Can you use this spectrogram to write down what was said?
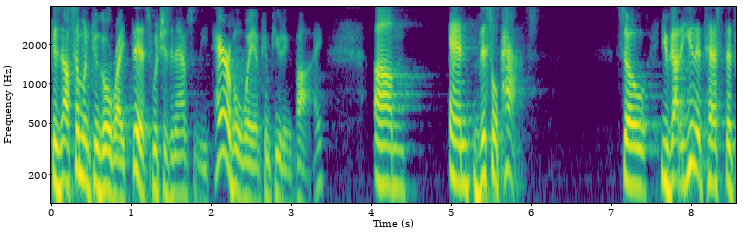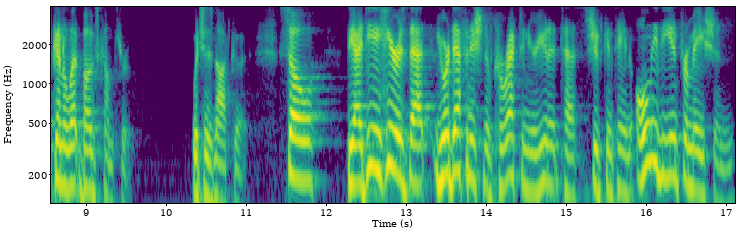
because now someone can go write this, which is an absolutely terrible way of computing pi, um, and this will pass. So you've got a unit test that's going to let bugs come through, which is not good. So the idea here is that your definition of correct in your unit test should contain only the information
